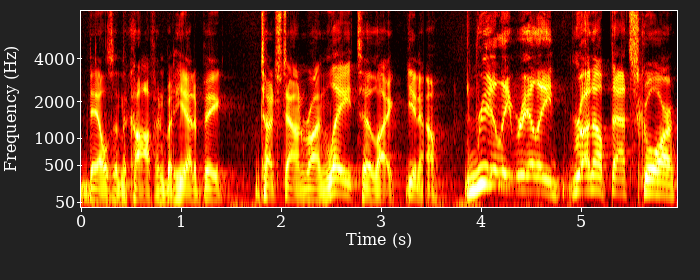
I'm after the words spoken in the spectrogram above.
nails in the coffin, but he had a big touchdown run late to like, you know, really, really run up that score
